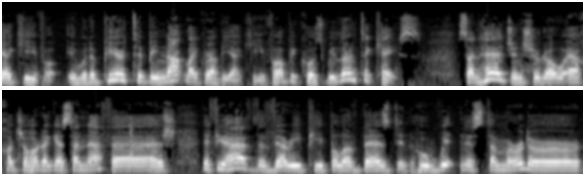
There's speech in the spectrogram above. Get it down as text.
Akiva. It would appear to be not like Rabbi Akiva because we learned a case Sanhedrin Shiro Echad Nefesh. If you have the very people of Bezdin who witnessed a murder,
